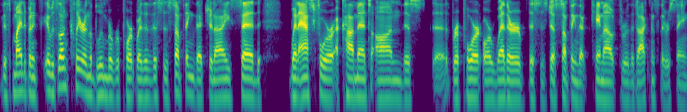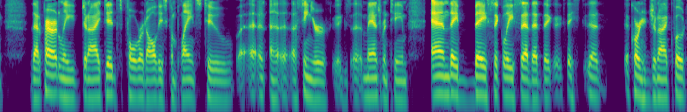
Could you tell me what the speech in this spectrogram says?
this might have been it was unclear in the Bloomberg report whether this is something that Gennai said when asked for a comment on this uh, report or whether this is just something that came out through the documents they were seeing. That apparently Gennai did forward all these complaints to a, a, a senior uh, management team and they basically said that they, they uh, according to Gennai, quote,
